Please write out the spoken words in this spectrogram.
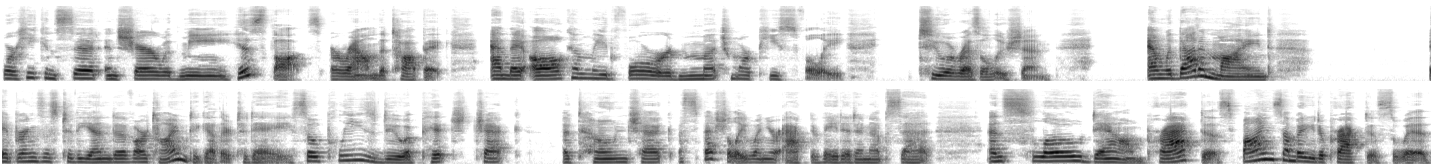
where he can sit and share with me his thoughts around the topic and they all can lead forward much more peacefully to a resolution. And with that in mind, it brings us to the end of our time together today. So please do a pitch check, a tone check, especially when you're activated and upset, and slow down. Practice. Find somebody to practice with.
